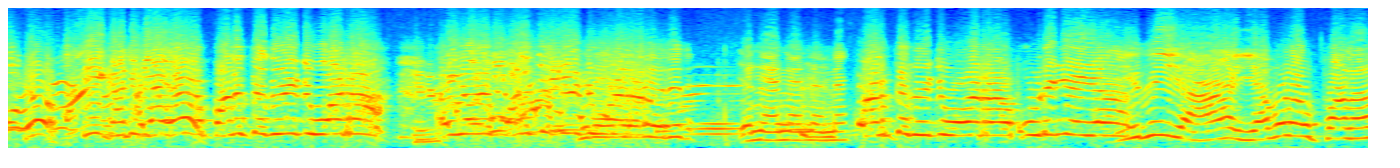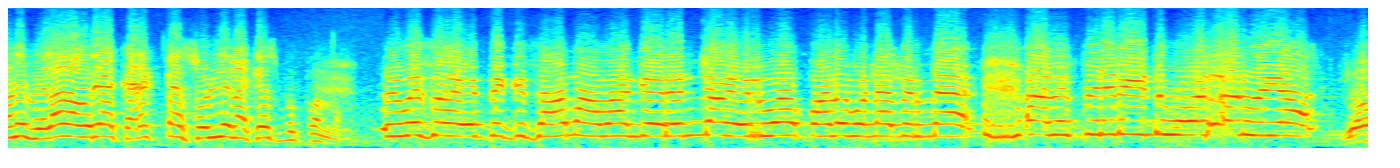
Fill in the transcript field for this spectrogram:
ஐயோ, பணத்தை தூக்கிட்டு ஓடுறான் ஐயோ பணத்தை தூக்கிட்டு பண்ணேன் விவசாயத்துக்கு சாமான் வாங்க ரெண்டாயிரம் ரூபாய் பணம் கொண்டாந்து இருந்தேன் அதை திருடிக்கிட்டு ஓடுறானுயா யோ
